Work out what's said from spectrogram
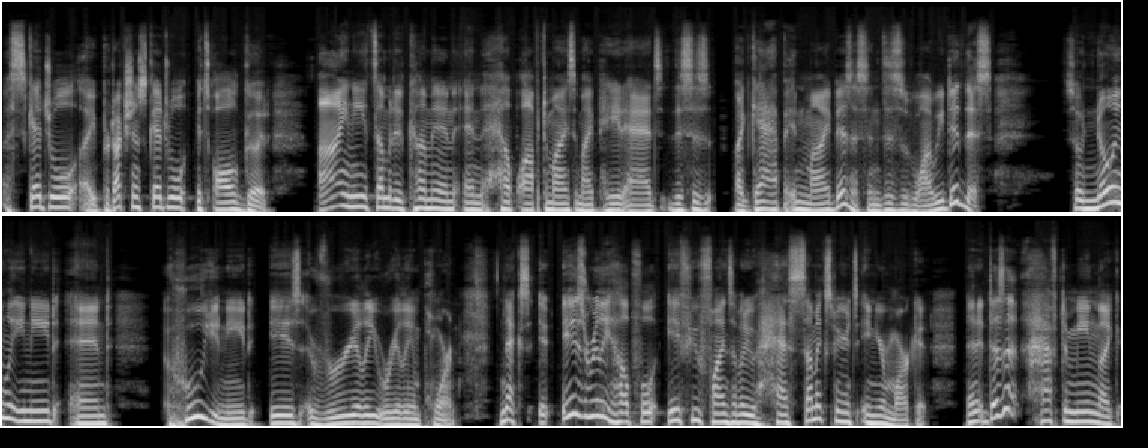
a schedule, a production schedule, it's all good. I need somebody to come in and help optimize my paid ads. This is a gap in my business, and this is why we did this. So, knowing what you need and who you need is really, really important. Next, it is really helpful if you find somebody who has some experience in your market. And it doesn't have to mean like,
